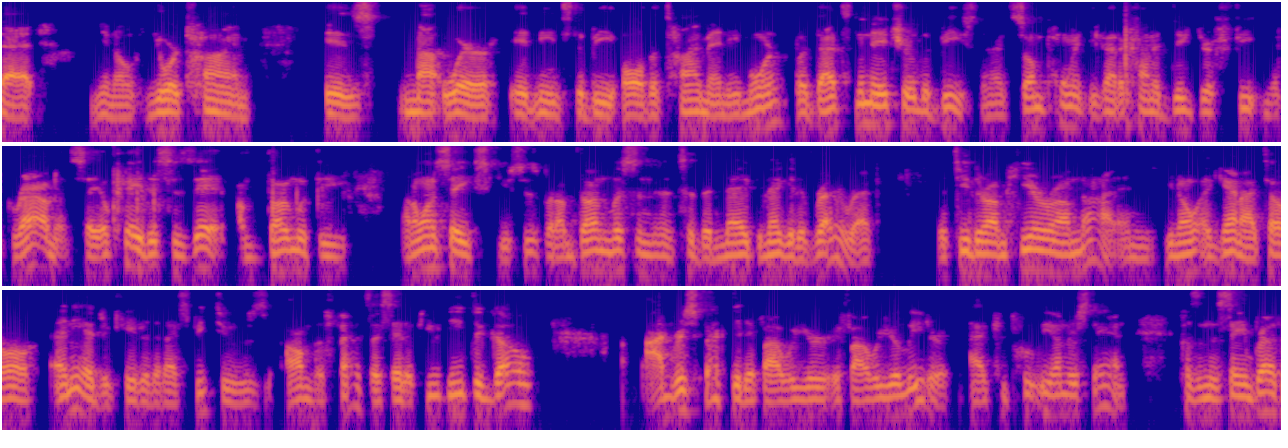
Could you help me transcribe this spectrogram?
that, you know, your time is not where it needs to be all the time anymore. But that's the nature of the beast. And at some point, you got to kind of dig your feet in the ground and say, okay, this is it. I'm done with the, I don't want to say excuses, but I'm done listening to the neg- negative rhetoric. It's either I'm here or I'm not. And, you know, again, I tell any educator that I speak to who's on the fence, I said, if you need to go, I'd respect it if I were your if I were your leader. I completely understand because in the same breath,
